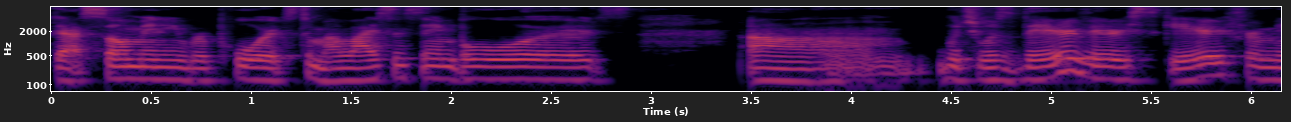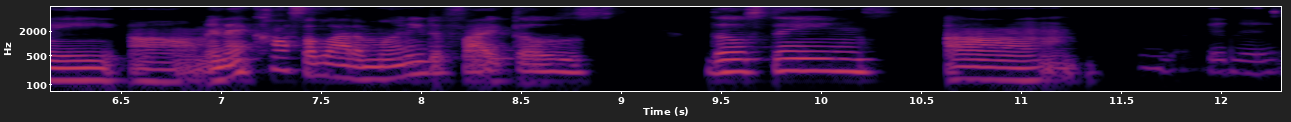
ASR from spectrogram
got so many reports to my licensing boards, um, which was very, very scary for me. Um, and that costs a lot of money to fight those those things. Um, Goodness.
